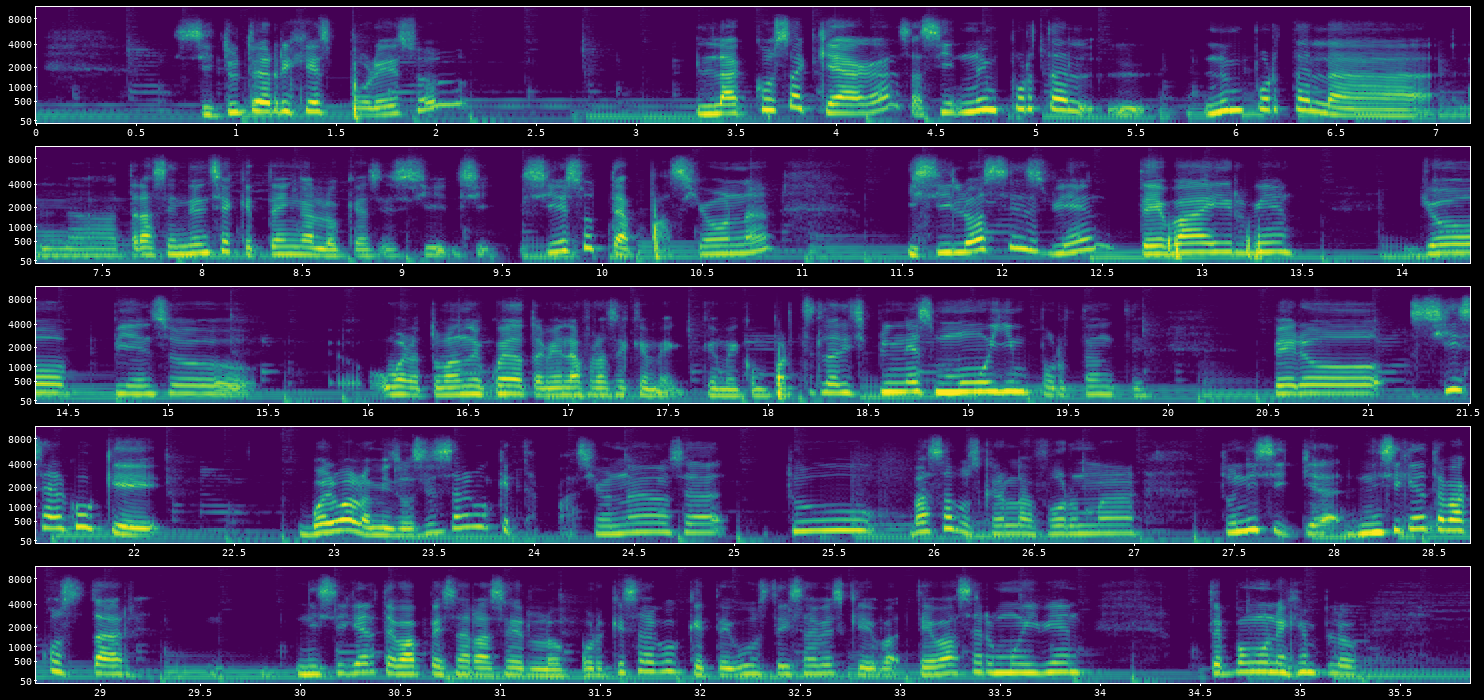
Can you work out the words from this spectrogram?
si tú te riges por eso, la cosa que hagas, así, no importa, no importa la, trascendencia que tenga lo que haces, si, si, eso te apasiona y si lo haces bien, te va a ir bien. Yo pienso bueno, tomando en cuenta también la frase que me, que me compartes, la disciplina es muy importante, pero si es algo que, vuelvo a lo mismo, si es algo que te apasiona, o sea, tú vas a buscar la forma, tú ni siquiera, ni siquiera te va a costar, ni siquiera te va a pesar hacerlo, porque es algo que te gusta y sabes que te va a hacer muy bien. Te pongo un ejemplo.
